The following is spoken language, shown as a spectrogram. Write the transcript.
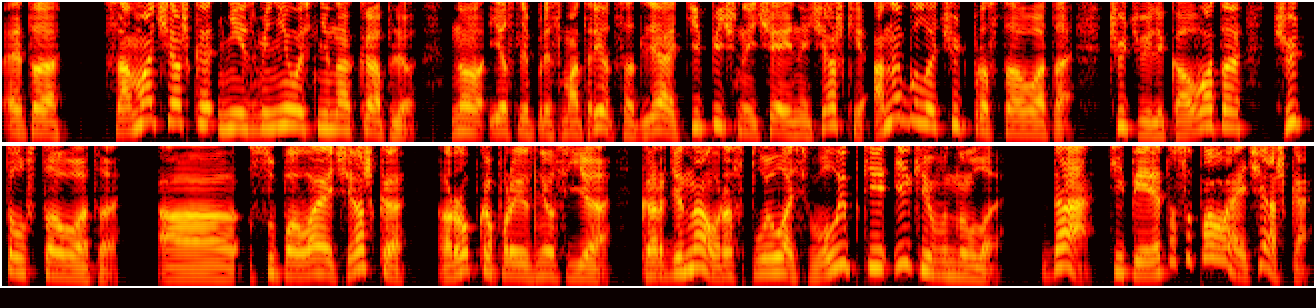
это... Сама чашка не изменилась ни на каплю, но если присмотреться, для типичной чайной чашки она была чуть простовата, чуть великовата, чуть толстовата. А суповая чашка? Робко произнес я. Кардинал расплылась в улыбке и кивнула. Да, теперь это суповая чашка.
